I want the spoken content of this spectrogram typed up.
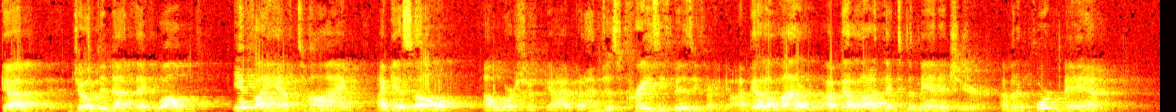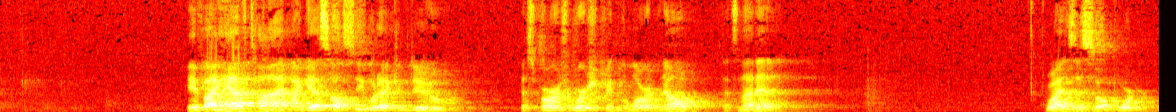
God, Job did not think, well, if I have time, I guess I'll, I'll worship God, but I'm just crazy busy right now. I've got a lot of I've got a lot of things to manage here. I'm an important man. If I have time, I guess I'll see what I can do as far as worshiping the Lord. No, that's not it. Why is this so important?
